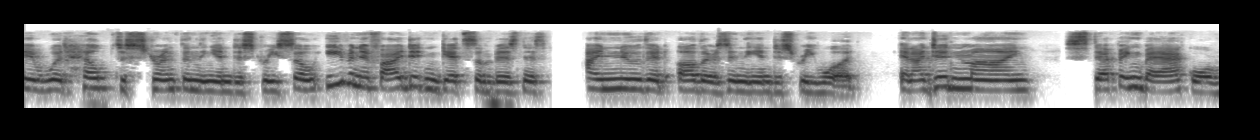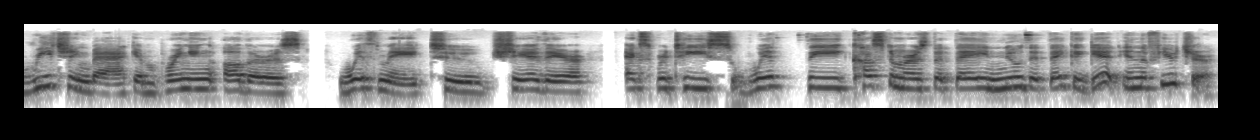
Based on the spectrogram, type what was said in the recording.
it would help to strengthen the industry. So even if I didn't get some business, I knew that others in the industry would. And I didn't mind stepping back or reaching back and bringing others with me to share their expertise with the customers that they knew that they could get in the future.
